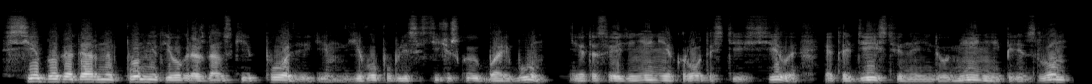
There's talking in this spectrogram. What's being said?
Все благодарно помнят его гражданские подвиги, его публицистическую борьбу, и это соединение кротости и силы, это действенное недоумение перед злом,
